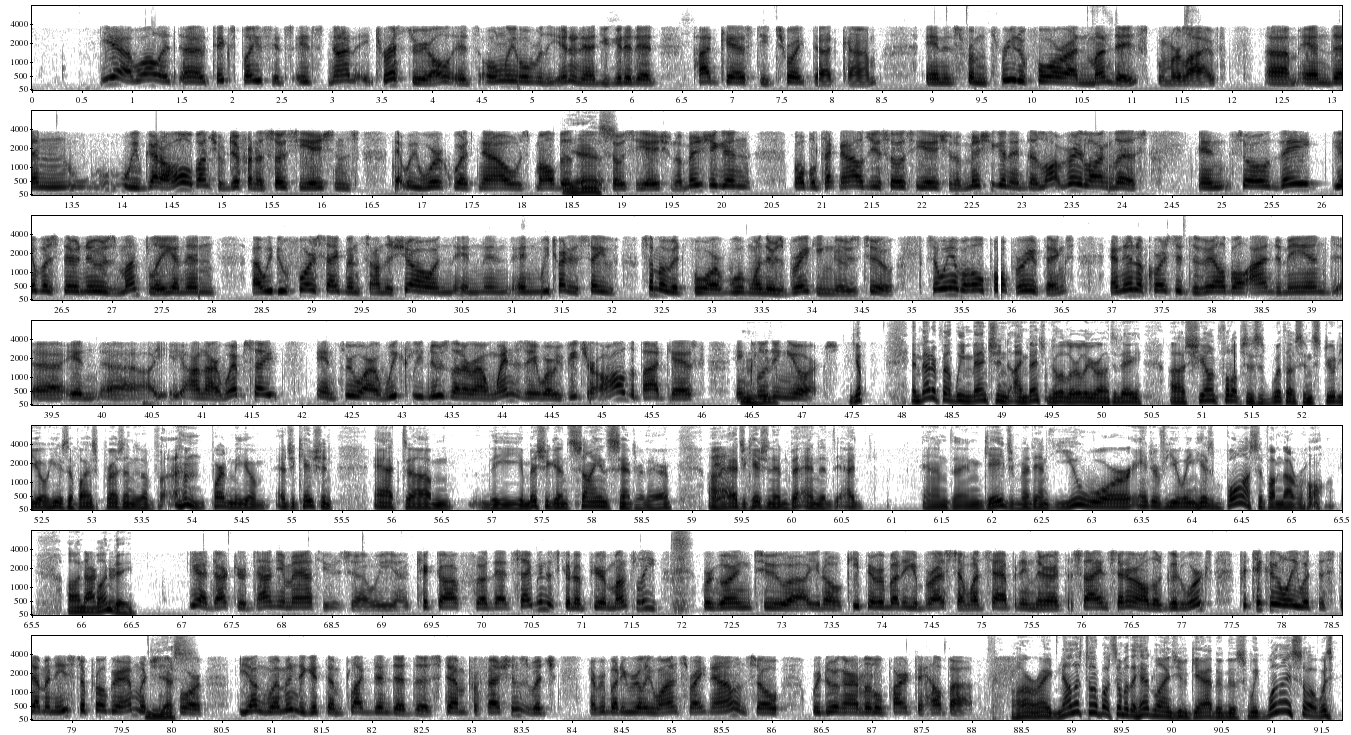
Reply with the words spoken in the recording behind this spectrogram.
Yeah, well, it uh, takes place. It's it's not terrestrial. It's only over the internet. You get it at podcastdetroit.com, and it's from three to four on Mondays when we're live. Um, and then we've got a whole bunch of different associations that we work with now: Small Business Yes. Association of Michigan, Mobile Technology Association of Michigan, and a very long list. And so they give us their news monthly, and then uh, we do four segments on the show, and, and, and, and we try to save some of it for when there's breaking news, too. So we have a whole potpourri of things. And then, of course, it's available on demand uh, in uh, on our website and through our weekly newsletter on Wednesday, where we feature all the podcasts, including yours. Yep. And matter of fact, we mentioned I mentioned a little earlier on today. Uh, Sean Phillips is with us in studio. He is the vice president of, pardon me, um, education at um, the Michigan Science Center there, uh, Yeah. education and and and, and engagement. And you were interviewing his boss, if I'm not wrong, on Dr. Monday. Yeah, Dr. Tonya Matthews. Uh, we uh, kicked off uh, that segment. It's going to appear monthly. We're going to, uh, you know, keep everybody abreast on what's happening there at the Science Center, all the good works, particularly with the STEMinista program, which Yes. is for young women to get them plugged into the STEM professions, which everybody really wants right now. And so we're doing our little part to help out. All right. Now let's talk about some of the headlines you've gathered this week. One I saw was,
